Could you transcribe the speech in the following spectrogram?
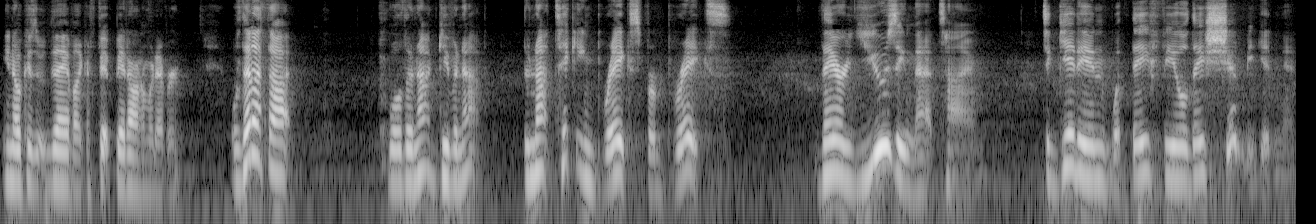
You know, because they have like a Fitbit on or whatever. Well, then I thought, well, they're not giving up. They're not taking breaks for breaks. They're using that time to get in what they feel they should be getting in.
